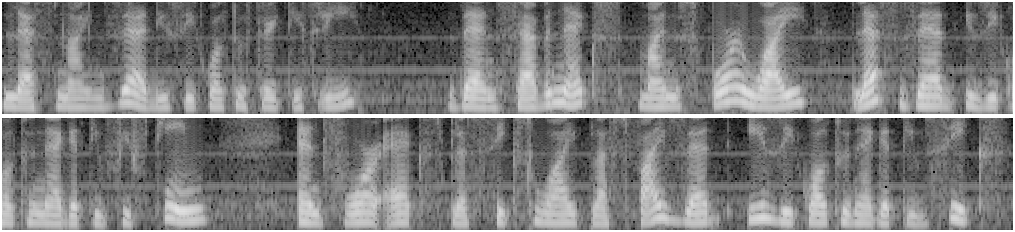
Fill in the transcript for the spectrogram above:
less 9z is equal to 33. Then 7x minus 4y less z is equal to negative 15. And 4x plus 6y plus 5z is equal to negative 6.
